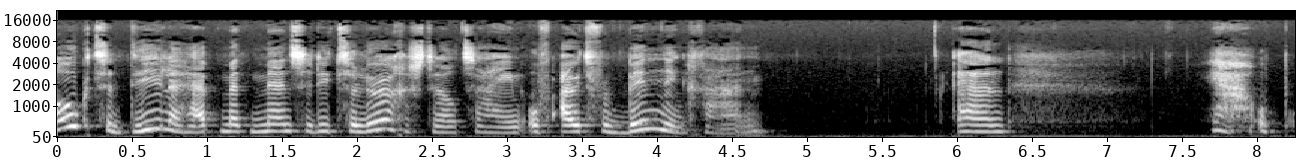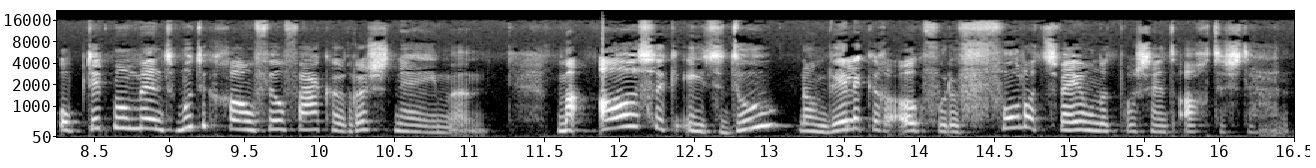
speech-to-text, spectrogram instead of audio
ook te dealen heb met mensen die teleurgesteld zijn of uit verbinding gaan. En ja, op, op dit moment moet ik gewoon veel vaker rust nemen. Maar als ik iets doe, dan wil ik er ook voor de volle 200% achter staan.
